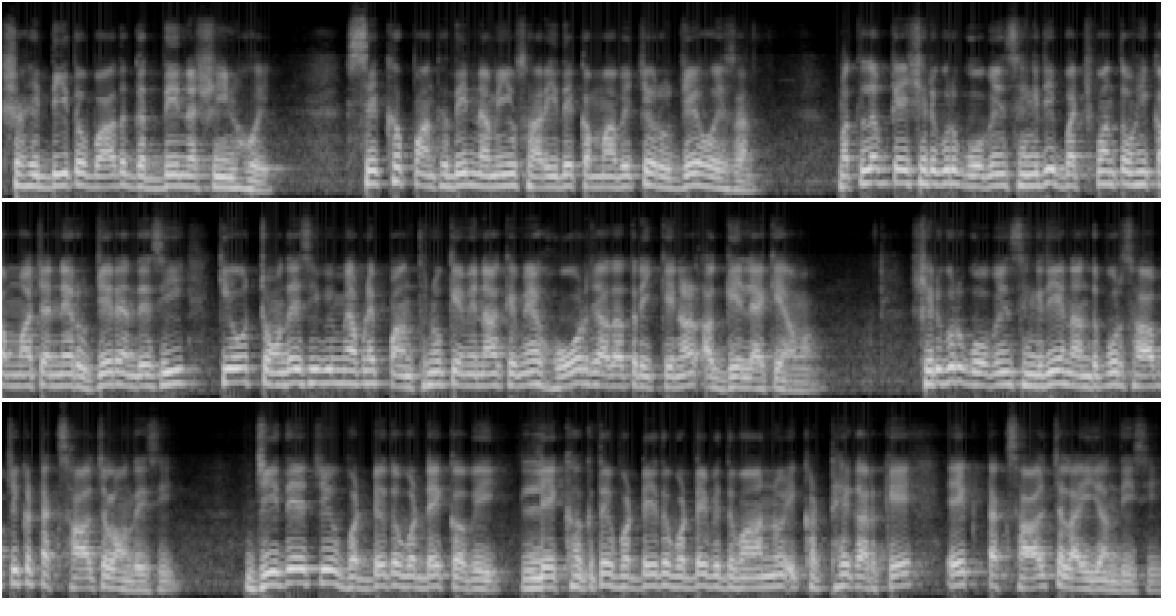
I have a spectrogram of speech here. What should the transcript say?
ਸ਼ਹੀਦੀ ਤੋਂ ਬਾਅਦ ਗੱਦੀ ਨਸ਼ੀਨ ਹੋਏ। ਸਿੱਖ ਪੰਥ ਦੀ ਨਵੀਂ ਉਸਾਰੀ ਦੇ ਕੰਮਾਂ ਵਿੱਚ ਰੁੱਝੇ ਹੋਏ ਸਨ। ਮਤਲਬ ਕਿ ਸ਼੍ਰੀ ਗੁਰੂ ਗੋਬਿੰਦ ਸਿੰਘ ਜੀ ਬਚਪਨ ਤੋਂ ਹੀ ਕੰਮਾਂ 'ਚ ਇੰਨੇ ਰੁੱਝੇ ਰਹਿੰਦੇ ਸੀ ਕਿ ਉਹ ਚਾਹੁੰਦੇ ਸੀ ਵੀ ਮੈਂ ਆਪਣੇ ਪੰਥ ਨੂੰ ਕਿਵੇਂ ਨਾ ਕਿਵੇਂ ਹੋਰ ਜ਼ਿਆਦਾ ਤਰੀਕੇ ਨਾਲ ਅੱਗੇ ਲੈ ਕੇ ਆਵਾਂ। ਸ਼੍ਰੀ ਗੁਰੂ ਗੋਬਿੰਦ ਸਿੰਘ ਜੀ ਅਨੰਦਪੁਰ ਸਾਹਿਬ 'ਚ ਇੱਕ ਟਕਸਾਲ ਚਲਾਉਂਦੇ ਸੀ। ਜਿਹਦੇ 'ਚ ਵੱਡੇ ਤੋਂ ਵੱਡੇ ਕਵੀ, ਲੇਖਕ ਤੇ ਵੱਡੇ ਤੋਂ ਵੱਡੇ ਵਿਦਵਾਨ ਨੂੰ ਇਕੱਠੇ ਕਰਕੇ ਇੱਕ ਟਕਸਾਲ ਚਲਾਈ ਜਾਂਦੀ ਸੀ।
